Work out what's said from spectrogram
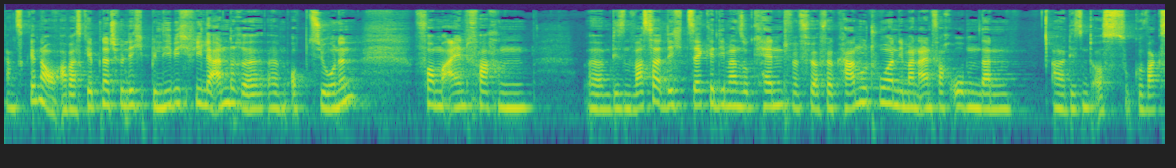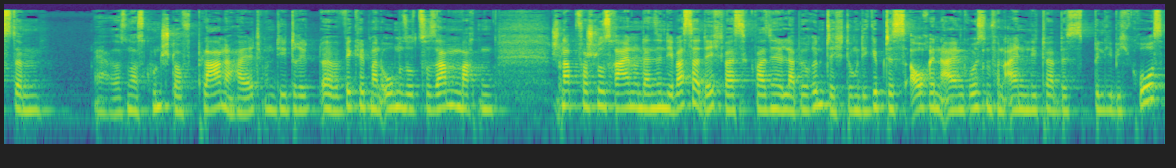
Ganz genau. Aber es gibt natürlich beliebig viele andere ähm, Optionen. Vom einfachen ähm, diesen Wasserdichtsäcke, die man so kennt für, für, für Kanutouren, die man einfach oben dann, äh, die sind aus so gewachstem, ja, das sind aus Kunststoffplane halt und die dreht, äh, wickelt man oben so zusammen, macht einen Schnappverschluss rein und dann sind die wasserdicht, weil es quasi eine Labyrinthdichtung. Die gibt es auch in allen Größen von einem Liter bis beliebig groß.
